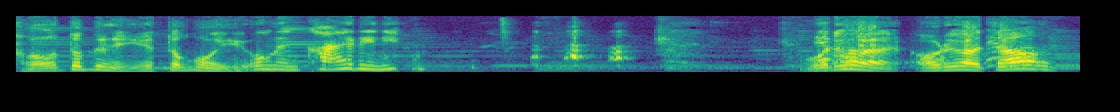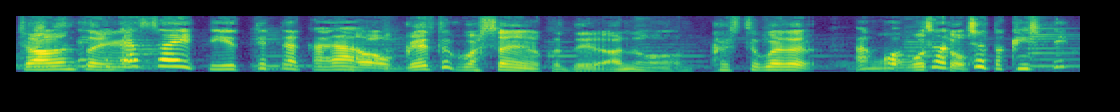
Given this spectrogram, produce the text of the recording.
その時に言うと思うごよ。めん、帰りに。俺は、俺はちゃんちゃんとしてくださいって言ってたから、のゲストくださいのことで、あの、貸してください。あももっとこちょっと消してって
